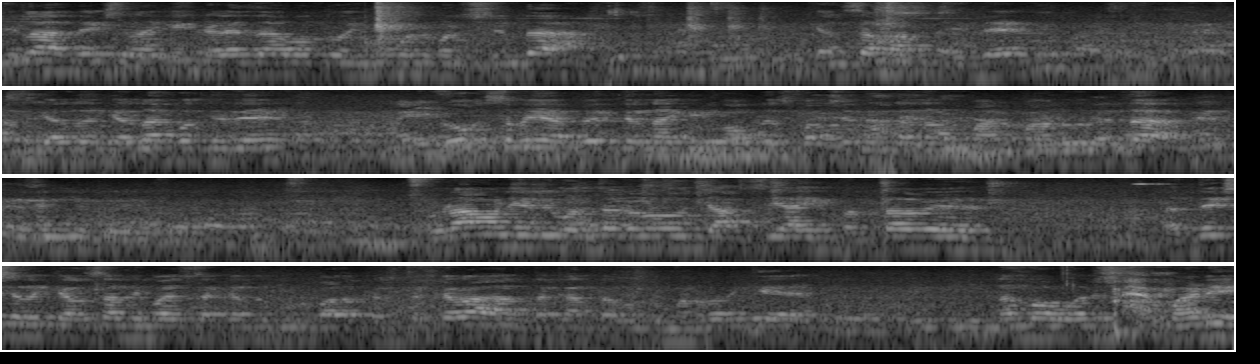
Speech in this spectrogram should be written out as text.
ಜಿಲ್ಲಾ ಅಧ್ಯಕ್ಷರಾಗಿ ಕಳೆದ ಒಂದು ಐದೂವರೆ ವರ್ಷದಿಂದ ಕೆಲಸ ಮಾಡ್ತಾ ಇದ್ದೆ. ನಮಗೆಲ್ಲ ಗೊತ್ತಿದೆ. ಲೋಕಸಭೆಯ ಅಭ್ಯರ್ಥಿಯನ್ನಾಗಿ ಕಾಂಗ್ರೆಸ್ ಪಕ್ಷದಿಂದ ನಾವು ಮಾಡಿ, ಮಾಡುವುದರಿಂದ ಚುನಾವಣೆಯಲ್ಲಿ ಒತ್ತಡಗಳು ಜಾಸ್ತಿಯಾಗಿ ಬರ್ತಾವೆ ಬರ್ತವೆ. ಅಧ್ಯಕ್ಷರ ಕೆಲಸ ನಿಭಾಯಿಸ್ತಕ್ಕಂಥದ್ದು ಭಾಳ ಕಷ್ಟಕರ ಅಂತಕ್ಕಂಥ ಒಂದು ಮನವರಿಕೆ ನಮ್ಮ ವರ್ಷ ಮಾಡಿ.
